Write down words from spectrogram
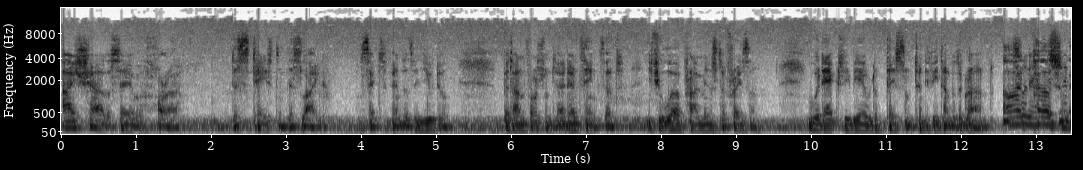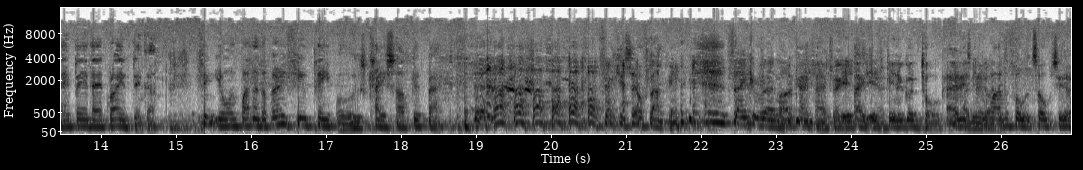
I share the same horror, distaste and dislike of sex offenders as you do. But unfortunately, I don't think that if you were Prime Minister Fraser, you would actually be able to place them 20 feet under the ground. I'd personally be their gravedigger. I think you're one of the very few people whose case I've give back. think yourself lucky. Thank you very much. Okay, Patrick. It's, Thank you. it's been a good talk. And it's I've been enjoyed it. wonderful to talk to you.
